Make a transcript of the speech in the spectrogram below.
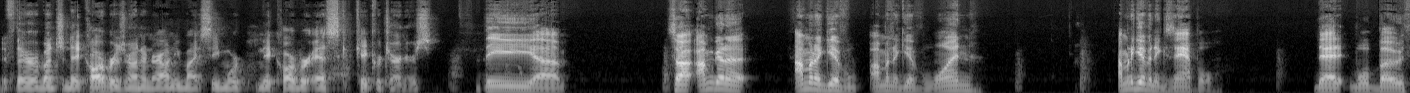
If there are a bunch of Nick Harbors running around, you might see more Nick Harbor esque kick returners. The uh, so I'm gonna I'm gonna give I'm gonna give one I'm gonna give an example that will both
